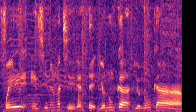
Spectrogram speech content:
fue en sí en un accidente. Yo nunca, yo nunca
